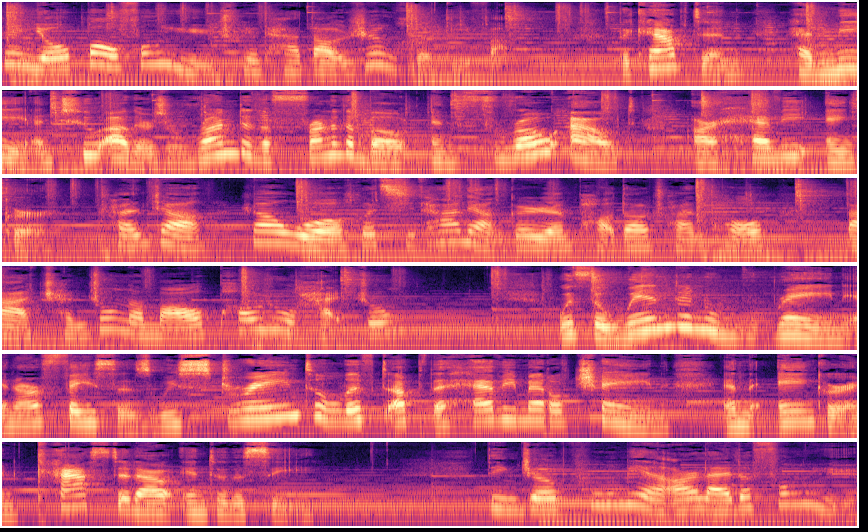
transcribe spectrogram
任由暴风雨吹它到任何地方。 The captain had me and two others run to the front of the boat and throw out our heavy anchor. 船长让我和其他两个人跑到船头，把沉重的锚抛入海中。 With the wind and rain in our faces, we strained to lift up the heavy metal chain and the anchor and cast it out into the sea. 顶着扑面而来的风雨，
